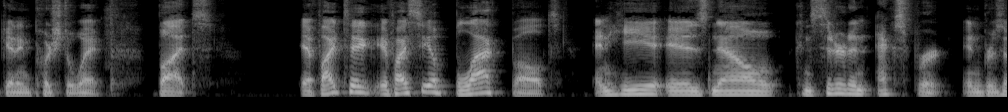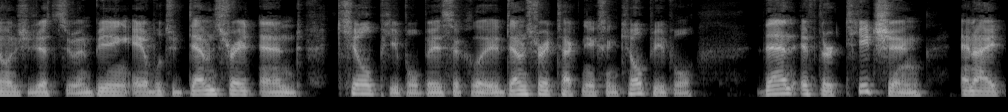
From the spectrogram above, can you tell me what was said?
getting pushed away. But if i take if i see a black belt and he is now considered an expert in brazilian jiu-jitsu and being able to demonstrate and kill people basically demonstrate techniques and kill people then if they're teaching and i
